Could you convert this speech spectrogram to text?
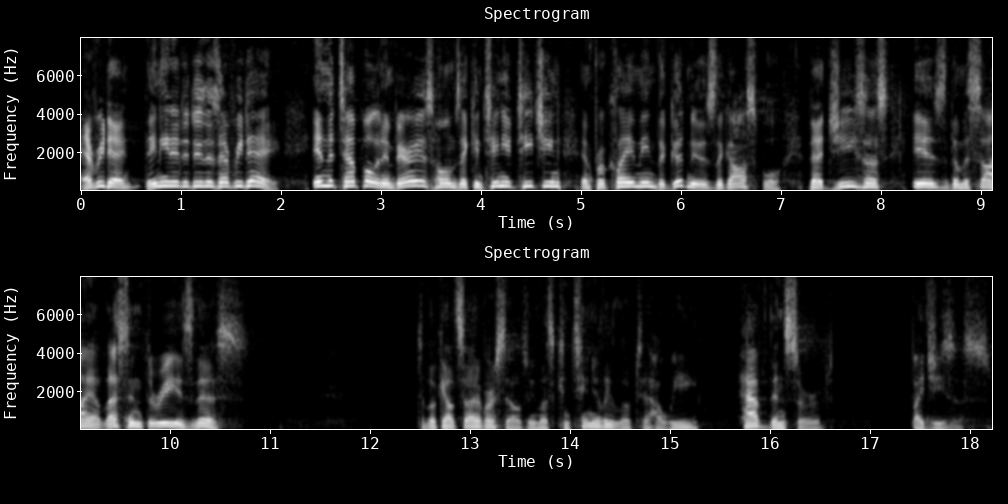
Every day. They needed to do this every day. In the temple and in various homes, they continued teaching and proclaiming the good news, the gospel, that Jesus is the Messiah. Lesson three is this to look outside of ourselves, we must continually look to how we have been served by Jesus.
